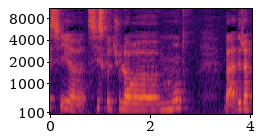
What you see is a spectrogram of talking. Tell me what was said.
si, euh, si ce que tu leur euh, montres bah déjà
